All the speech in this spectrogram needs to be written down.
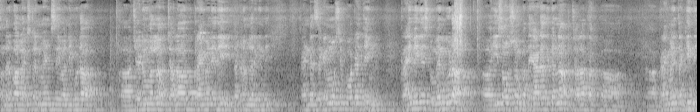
సందర్భాల్లో ఎక్స్టెన్మెంట్స్ ఇవన్నీ కూడా చేయడం వల్ల చాలా వరకు క్రైమ్ అనేది తగ్గడం జరిగింది. And second most important thing crime against women కూడా ఈ సంవత్సరం గత ఏడాది కన్నా చాలా క్రైమ్ అనేది తగ్గింది.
